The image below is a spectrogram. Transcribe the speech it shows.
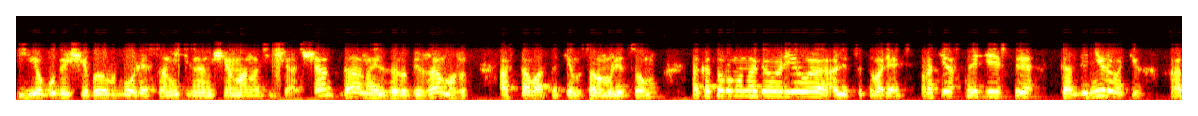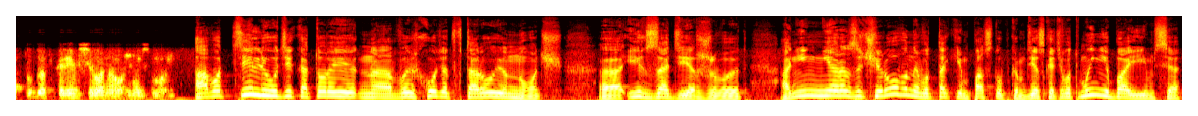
ее будущее было бы более сомнительным, чем оно сейчас. Сейчас, да, она из-за рубежа может оставаться тем самым лицом, о котором она говорила, олицетворять протестные действия, координировать их оттуда, скорее всего, она уже не сможет. А вот те люди, которые выходят вторую ночь, э, их задерживают, они не разочарованы вот таким поступком? Дескать, вот мы не боимся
